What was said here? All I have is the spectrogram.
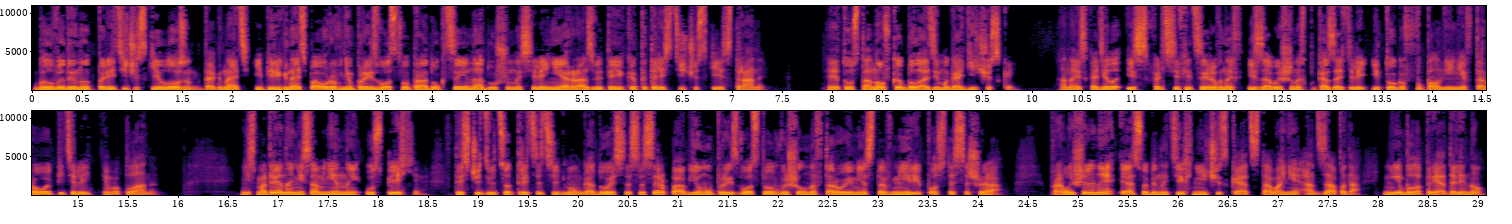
Был выдвинут политический лозунг «догнать и перегнать по уровню производства продукции на душу населения развитые капиталистические страны». Эта установка была демагогической. Она исходила из сфальсифицированных и завышенных показателей итогов выполнения второго пятилетнего плана. Несмотря на несомненные успехи, в 1937 году СССР по объему производства вышел на второе место в мире после США. Промышленное и особенно техническое отставание от Запада не было преодолено.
